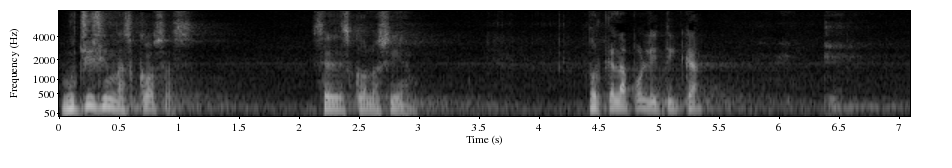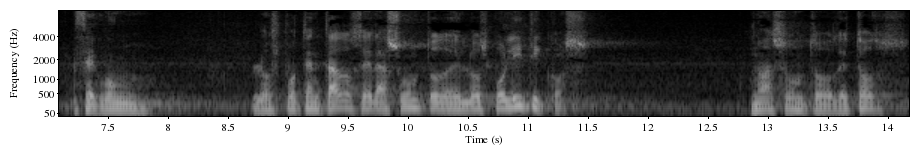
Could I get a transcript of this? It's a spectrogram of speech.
Muchísimas cosas se desconocían, porque la política, según los potentados, era asunto de los políticos, no asunto de todos.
